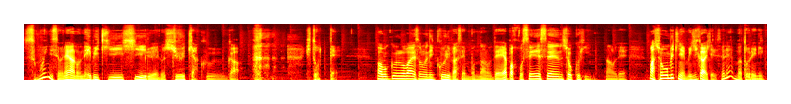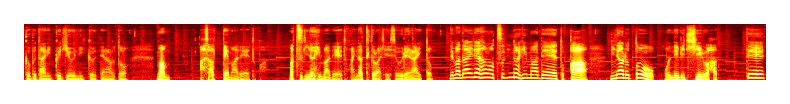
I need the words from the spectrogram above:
すごいんですよね、あの値引きシールへの執着が 人って。まあ僕の場合、その肉売り場専門なので、やっぱこう生鮮食品なので、まあ賞味期限短いわけですよね。まあ鶏肉、豚肉、牛肉ってなると、まあ、あさってまでとか、まあ次の日までとかになってくるわけですよ、売れないと。で、まあ大体その次の日までとかになると、値引きシールを貼って、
